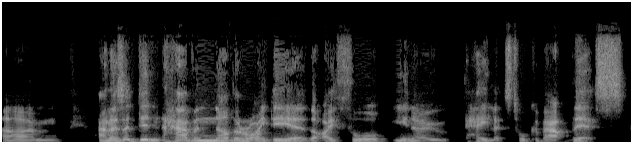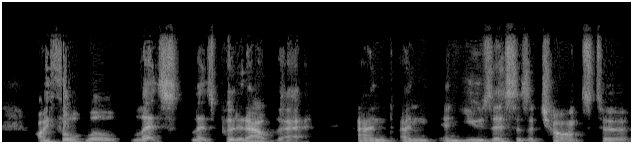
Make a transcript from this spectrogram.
Um, and as I didn't have another idea that I thought, you know, hey, let's talk about this, I thought, well, let's let's put it out there and and and use this as a chance to,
